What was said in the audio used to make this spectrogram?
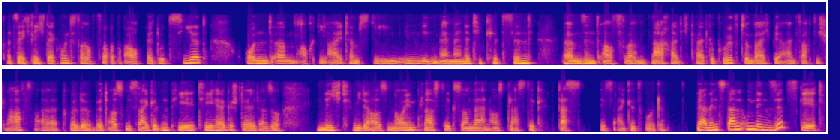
tatsächlich der Kunststoffverbrauch reduziert und ähm, auch die Items, die in diesem Amenity Kit sind, ähm, sind auf ähm, Nachhaltigkeit geprüft. Zum Beispiel einfach die Schlafbrille wird aus recyceltem PET hergestellt, also nicht wieder aus neuem Plastik, sondern aus Plastik, das recycelt wurde. Ja, wenn es dann um den Sitz geht,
